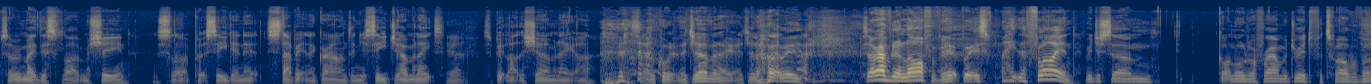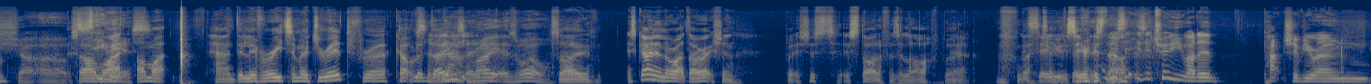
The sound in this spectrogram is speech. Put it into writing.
So we made this like machine. It's like put seed in it, stab it in the ground, and your seed germinates. Yeah. It's a bit like the Shermanator. so we call it the Germinator. Do you know what I mean? So we're having a laugh of it, but it's mate, they're flying. We just um, got an order off Real Madrid for twelve of them. Shut up. So I'm like, I'm like hand delivery to Madrid for a couple of days. Absolutely. right as well. So it's going in the right direction. But it's just it started off as a laugh, but Yeah. let's serious take it business serious now. Is it, is it true you had a patch of your own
